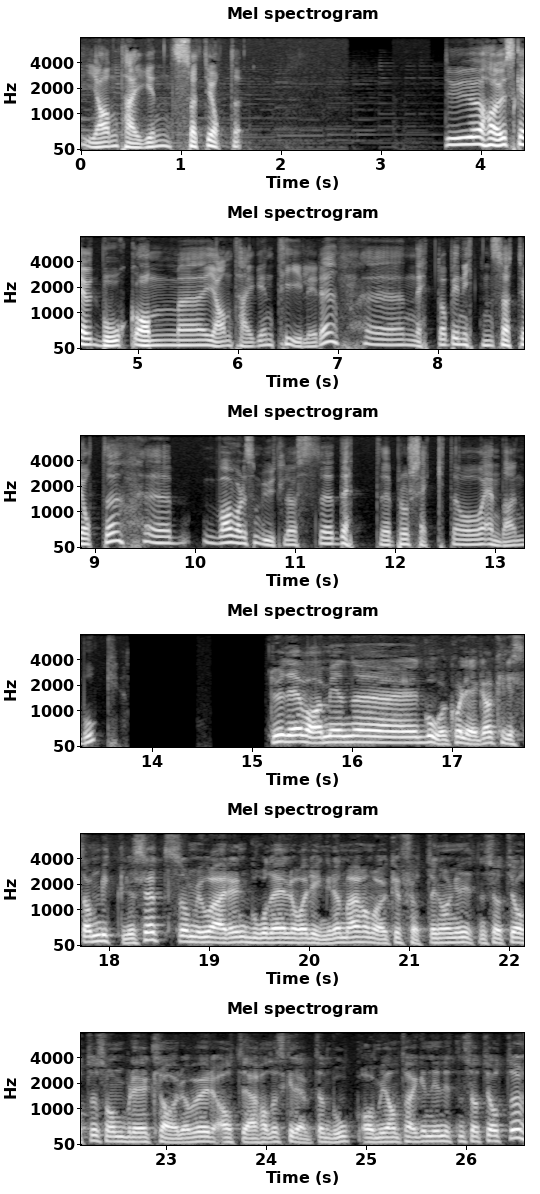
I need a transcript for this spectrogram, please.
Jahn Teigen 78. Du har jo skrevet bok om uh, Jahn Teigen tidligere, uh, nettopp i 1978. Uh, eh, hva var det som utløste dette prosjektet og enda en bok? Du, Det var min gode kollega Christian Mykleseth, som jo er en god del år yngre enn meg. Han var jo ikke født engang i 1978, som ble klar over at jeg hadde skrevet en bok om Jahn Teigen i 1978.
